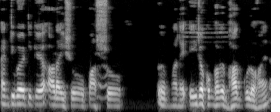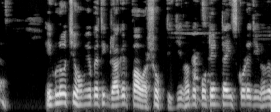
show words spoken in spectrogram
অ্যান্টিবায়োটিকে আড়াইশো পাঁচশো মানে এই রকম ভাবে ভাগগুলো হয় না? এগুলো হচ্ছে হোমিওপ্যাথিক ড্রাগের পাওয়ার শক্তি। যেভাবে আচ্ছা। পোটেন্টাইজ করে যেভাবে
